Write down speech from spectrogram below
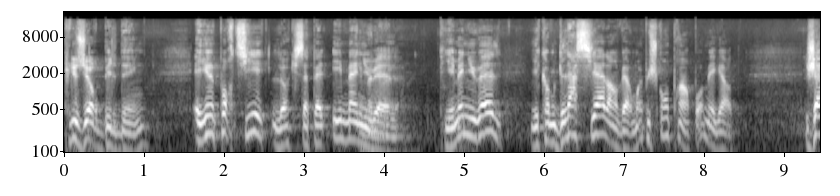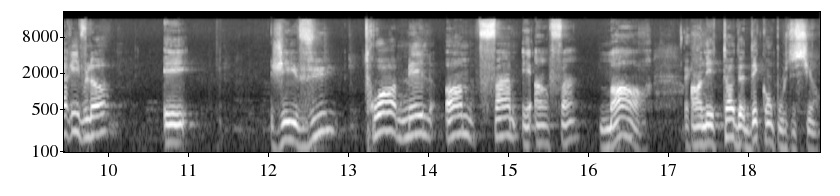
plusieurs buildings, et il y a un portier là qui s'appelle Emmanuel. Emmanuel. Puis Emmanuel, il est comme glacial envers moi, puis je comprends pas, mais regarde. J'arrive là et j'ai vu 3000 hommes, femmes et enfants morts en état de décomposition.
